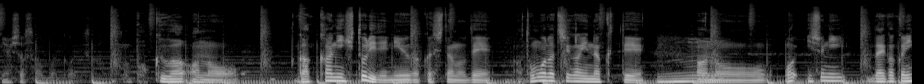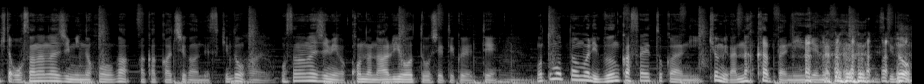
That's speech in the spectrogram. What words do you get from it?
宮下さんはいかがですか？僕はあの学科に一人で入学したので友達がいなくて、あのお一緒に大学に来た幼なじみの方があ学科は違うんですけど、はい。幼なじみがこんなのあるよって教えてくれてうん。もともとあんまり文化祭とかに興味がなかった人間だったんですけど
